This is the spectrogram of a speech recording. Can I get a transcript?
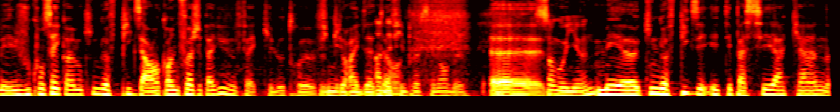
mais je vous conseille quand même King of Pigs. Alors encore une fois, j'ai pas vu The Fake, qui est l'autre euh, film du Un réalisateur. des films précédents de Euh, Sangoyeon. mais euh, King of Pigs était passé à Cannes,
